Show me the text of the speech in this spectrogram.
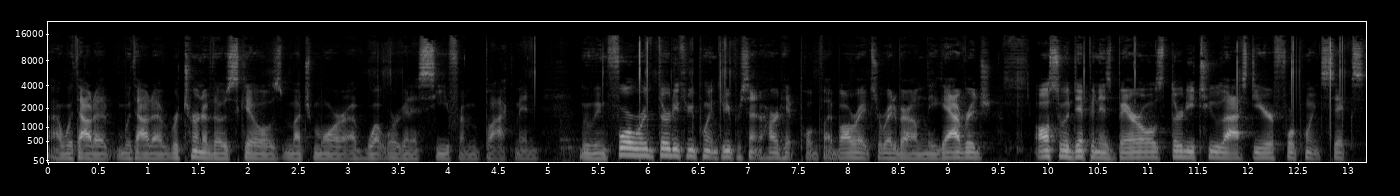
uh, without a without a return of those skills, much more of what we're going to see from Blackmon moving forward. 33.3% hard hit pulled fly ball rate, so right around league average. Also a dip in his barrels, 32 last year, 4.6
